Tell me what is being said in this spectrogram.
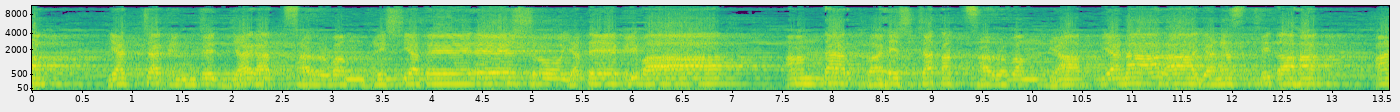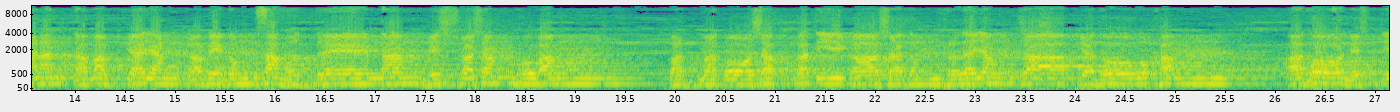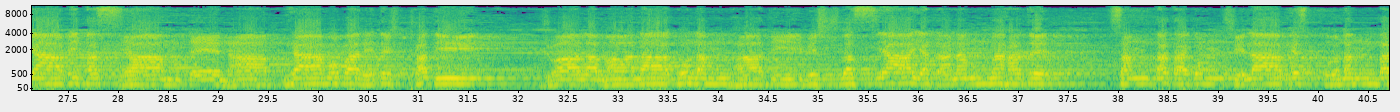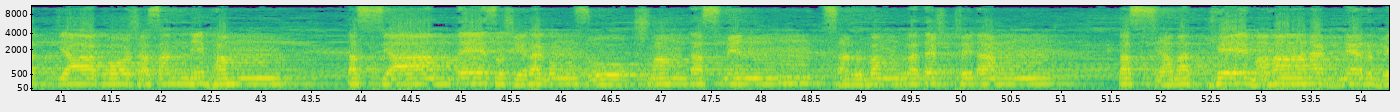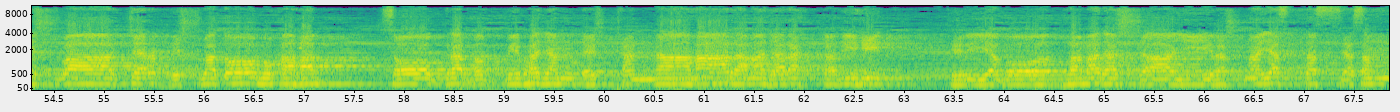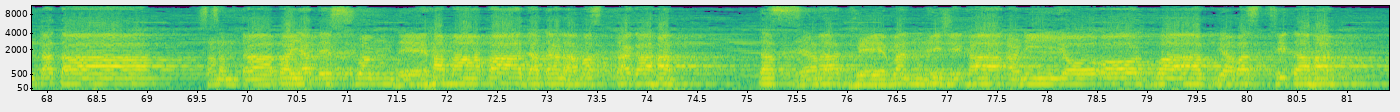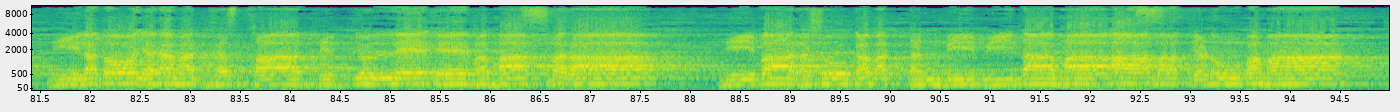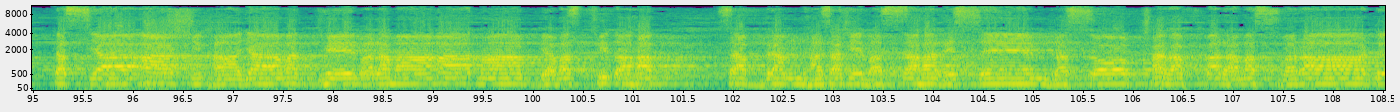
यच्च किञ्चिज्जगत् सर्वम् दृश्यते श्रूयतेऽपि वा अन्तर्बहिश्च तत्सर्वम् व्याप्य नारायणस्थितः अनन्तमव्ययम् कविगुम् समुद्रेन्दम् विश्वशम्भुवम् पद्मकोशप्रतीकाशकम् हृदयम् चाप्यधोमुखम् अधो निष्ट्यापि तस्याम् तेनाभ्यामुपरि तिष्ठति ज्वालमालाकुलम् भाति विश्वस्यायतनम् महत्। सन्ततकुम् शिलाभिस्तुलम्बत्याकोशसन्निभम् तस्याम् ते सुशिरगुम् सूक्ष्मम् तस्मिन् सर्वम् प्रतिष्ठितम्। तस्य मध्ये महानग्निर्विश्वार्चर्विश्वतो मुखः। सोऽग्रभग्विभजम् तिष्ठन्नाहारमजरः कविः। तिर्यगोध्वमदशायीरश्मयस्तस्य सन्तता सन्तापयति स्वम् देहमापादतलमस्तकः। तस्य मध्ये वह्निशिखा अणीयोर्ध्वाव्यवस्थितः नीलतो यदमध्यस्थाद्विद्युल्लेखे बभास्वरा। नीवारशोकवत्तन्वी पीताभास्वत्यणूपमा तस्या शिखाया मध्ये परमा व्यवस्थितः। स ब्रह्मस शिवः स हरिः सोऽक्षरः परमस्वराट्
